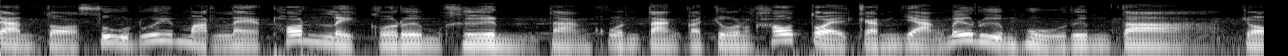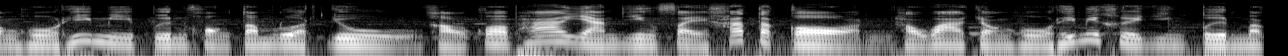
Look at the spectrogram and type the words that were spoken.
การต่อสู้ด้วยหมัดแหละท่อนเหล็กก็เริ่มขึ้น ต่างคนต่างกระโจนเข้าต่อยกันอย่างไม่ลืมหูลืมตาจองโฮที่มีปืนของตำรวจอยู่ เขาก็พยายามยิงใส่ฆาตกรทว่าจองโฮที่ไม่เคยยิงปืนมา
